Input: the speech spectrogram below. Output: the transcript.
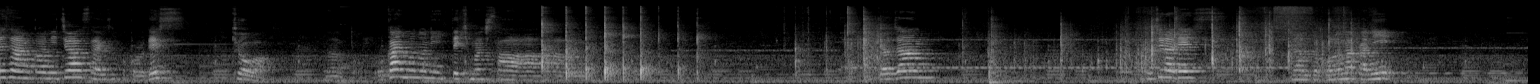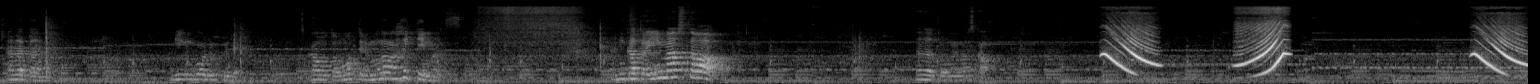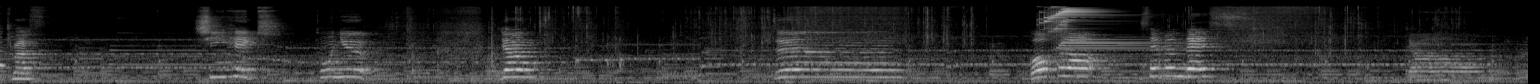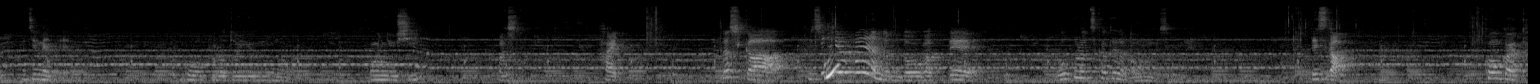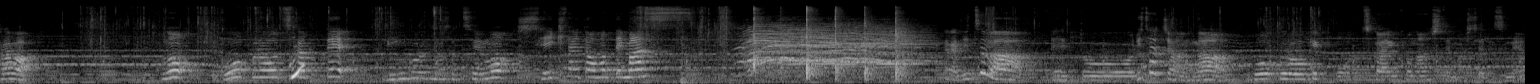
皆さんこんにちはさゆさこころです。今日はなんとお買い物に行ってきました。じゃじゃん。こちらです。なんとこの中に新たにリンゴルフで使おうと思ってるものが入っています。何かと言いますと何だと思いますか？ました。はい。確か富士急ハイランドの動画って GoPro 使ってたと思うんですよね。ですが今回からはこの GoPro を使ってリンゴルフの撮影もしていきたいと思っています。だから実は、えーと、りさちゃんが GoPro を結構使いこなしてましてですね。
